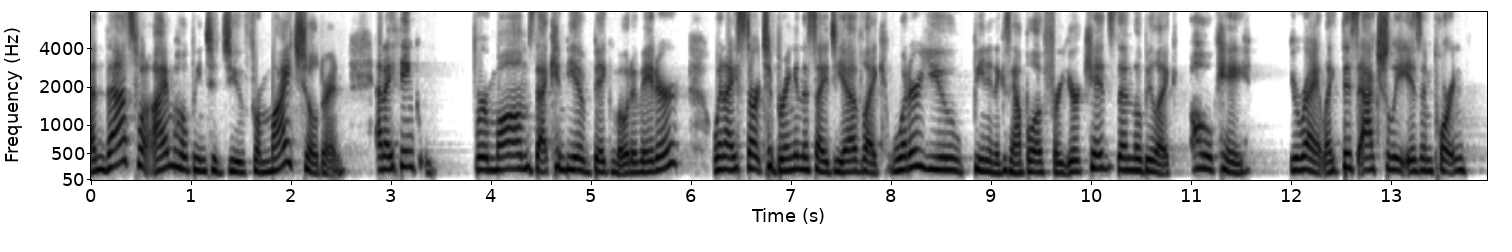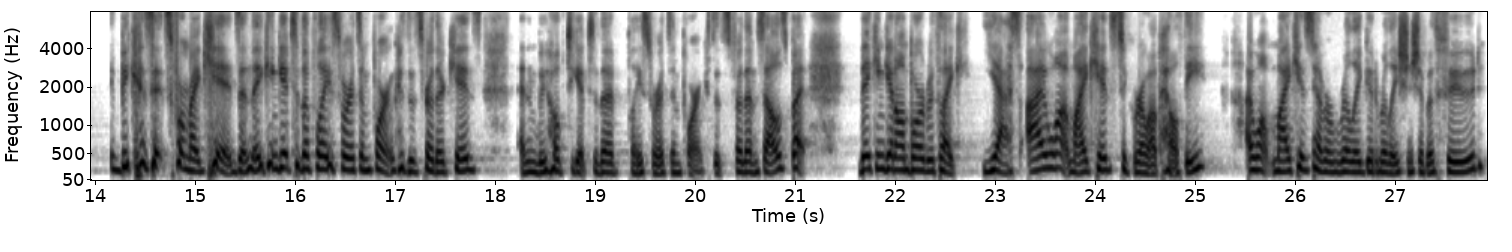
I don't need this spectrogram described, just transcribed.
And that's what I'm hoping to do for my children. And I think for moms, that can be a big motivator. When I start to bring in this idea of like, what are you being an example of for your kids? Then they'll be like, oh, okay, you're right. Like this actually is important because it's for my kids and they can get to the place where it's important because it's for their kids. And we hope to get to the place where it's important because it's for themselves, but they can get on board with like, yes, I want my kids to grow up healthy. I want my kids to have a really good relationship with food.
